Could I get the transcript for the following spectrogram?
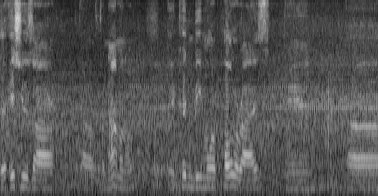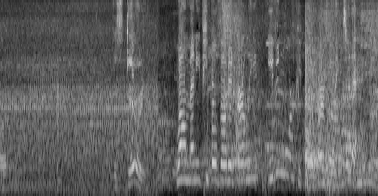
The issues are uh, phenomenal. It couldn't be more polarized and uh, it's scary. While many people voted early, even more people are voting today.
